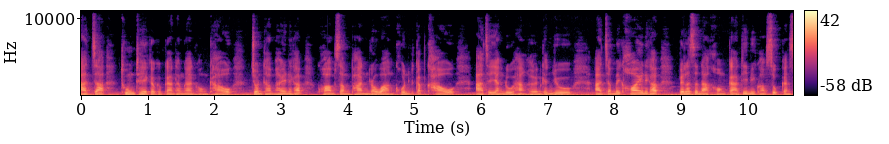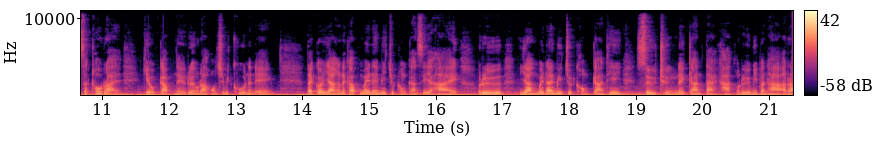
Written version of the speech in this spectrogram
อาจจะทุ่มเทกี่ยวกับการทำงานของเขา จนทำให้นะครับความสัมพันธ์ระหว่างคนกับเขา อาจจะยังดูห่างเหินกันอยู่ อาจจะไม่ค่อยนะครับเป็นลักษณะของการที่มีความสุขกันสักเท่าไหร่ เกี่ยวกับในเรื่องราวของชีวิตคู่นั่นเอง แต่ก็ยังนะครับไม่ได้มีจุดของการเสียหาย หรือยังไม่ได้มีจุดของการที่สื่อถึงในการแตกหัก หรือมีปัญหาอะไร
